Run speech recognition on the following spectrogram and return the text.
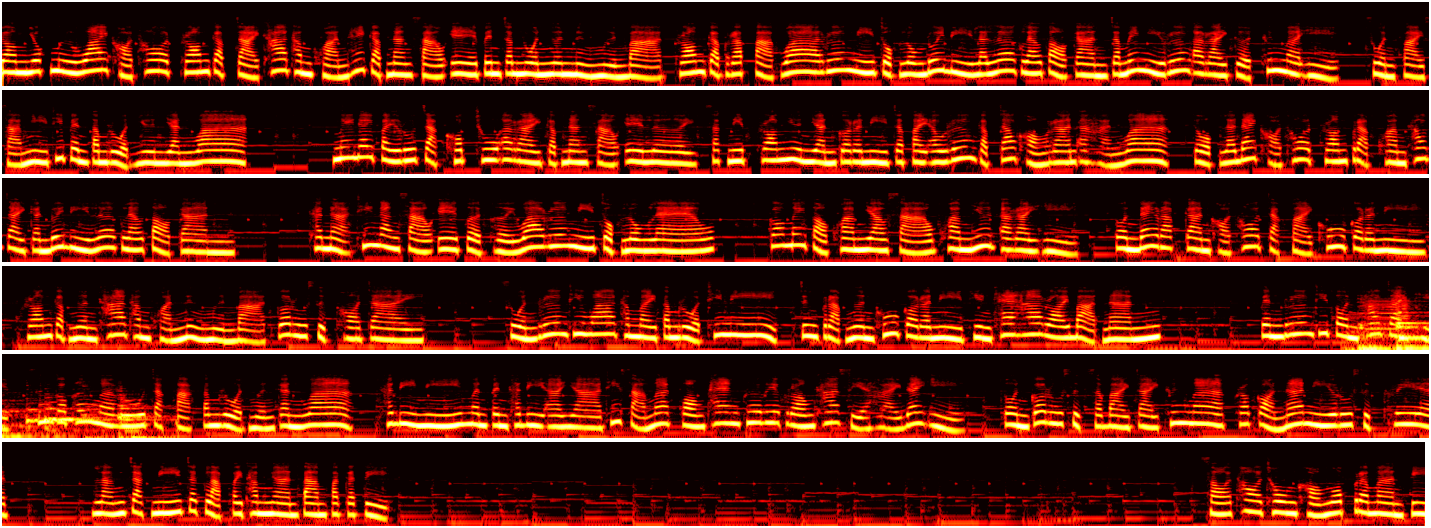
ยอมยกมือไหว้ขอโทษพร้อมกับจ่ายค่าทำขวัญให้กับนางสาวเอเป็นจำนวนเงินหนึ่งหมื่นบาท พร้อมกับรับปากว่าเรื่องนี้จบลงด้วยดีและเลิกแล้วต่อกันจะไม่มีเรื่องอะไรเกิดขึ้นมาอีก ส่วนฝ่ายสามีที่เป็นตำรวจยืนยันว่า ไม่ได้ไปรู้จักคบชู้อะไรกับนางสาวเอเลย สักนิดพร้อมยืนยันกรณีจะไปเอาเรื่องกับเจ้าของร้านอาหารว่า จบและได้ขอโทษพร้อมปรับความเข้าใจกันด้วยดีเลิกแล้วต่อกัน ขณะที่นางสาวเอเปิดเผยว่าเรื่องนี้จบลงแล้ว ก็ไม่ต่อความยาวสาวความยืดอะไรอีก ตนได้รับการขอโทษจากฝ่ายคู่กรณี พร้อมกับเงินค่าทำขวัญหนึ่งหมื่นบาทก็รู้สึกพอใจส่วนเรื่องที่ว่าทำไมตำรวจที่นี่ จึงปรับเงินคู่กรณีเพียงแค่ 500 บาทนั้น เป็นเรื่องที่ตนเข้าใจผิด ซึ่งก็เพิ่งมารู้จากปากตำรวจเหมือนกันว่า คดีนี้มันเป็นคดีอาญาที่สามารถฟ้องแพ่งเพื่อเรียกร้องค่าเสียหายได้อีก ตนก็รู้สึกสบายใจขึ้นมาก เพราะก่อนหน้านี้รู้สึกเครียด หลังจากนี้จะกลับไปทำงานตามปกติ ทอชงของงบประมาณปี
